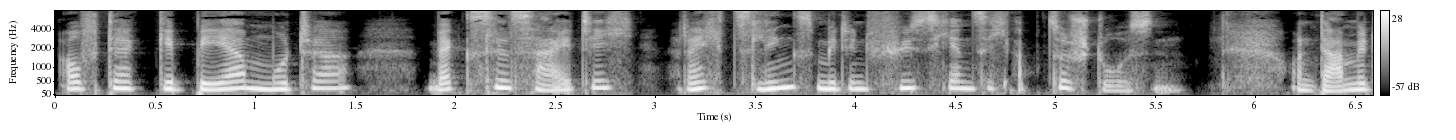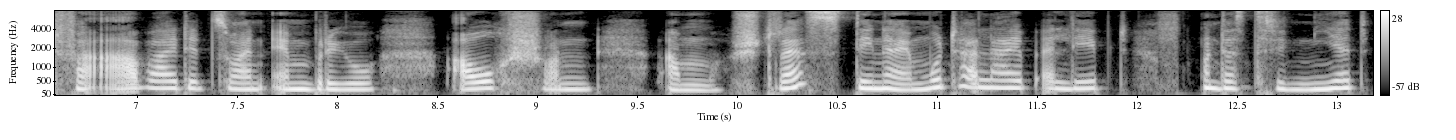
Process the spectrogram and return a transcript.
auf der Gebärmutter wechselseitig rechts, links mit den Füßchen sich abzustoßen. Und damit verarbeitet so ein Embryo auch schon am Stress, den er im Mutterleib erlebt und das trainiert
